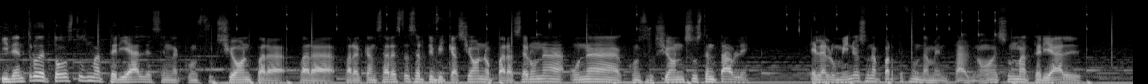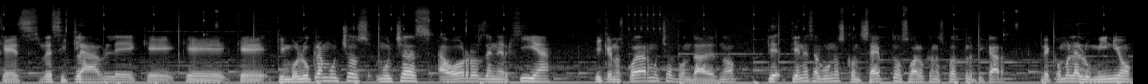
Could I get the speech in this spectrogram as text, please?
Y dentro de todos estos materiales en la construcción para, para, para alcanzar esta certificación o para hacer una, una, construcción sustentable, el aluminio es una parte fundamental, ¿no? Es un material que es reciclable, que, que, que, que involucra muchos, muchos ahorros de energía y que nos puede dar muchas bondades, ¿no? ¿Tienes algunos conceptos o algo que nos puedas platicar de cómo el aluminio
